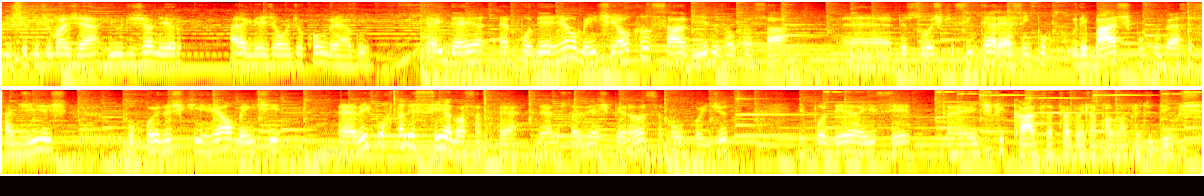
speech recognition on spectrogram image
no Distrito de Magé, Rio de Janeiro, a igreja onde eu congrego. E a ideia é poder realmente alcançar vidas, alcançar é, pessoas que se interessem por debates, por conversas sadias, por coisas que realmente é, vem fortalecer a nossa fé, né? nos trazer a esperança, como foi dito, e poder aí ser é, edificados através da palavra de Deus.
